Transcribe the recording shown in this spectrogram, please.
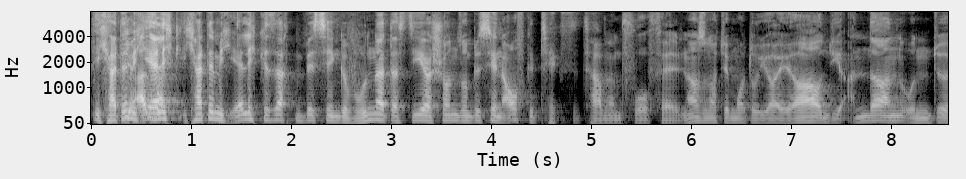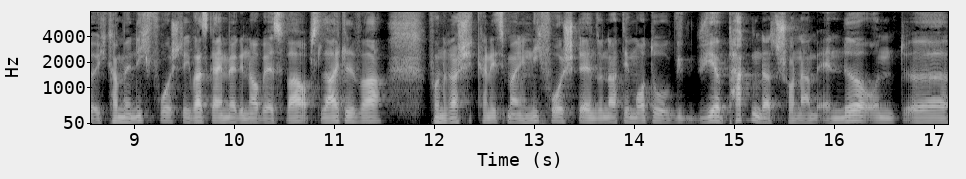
ich hatte mich ehrlich, ich hatte mich ehrlich gesagt ein bisschen gewundert, dass die ja schon so ein bisschen aufgetextet haben im Vorfeld. Ne? Also nach dem Motto, ja, ja, und die anderen. Und äh, ich kann mir nicht vorstellen, ich weiß gar nicht mehr genau, wer es war, ob es Leitl war. Von Rashid kann ich es mir eigentlich nicht vorstellen. So nach dem Motto, wir packen das schon am Ende und äh,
